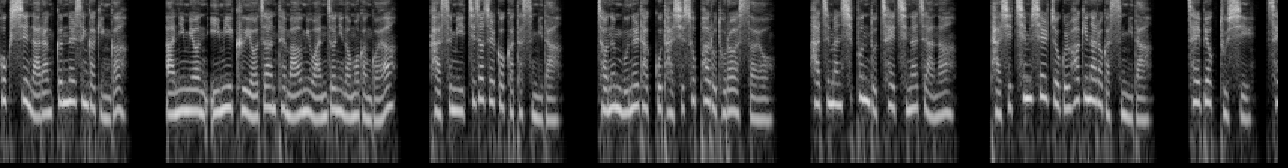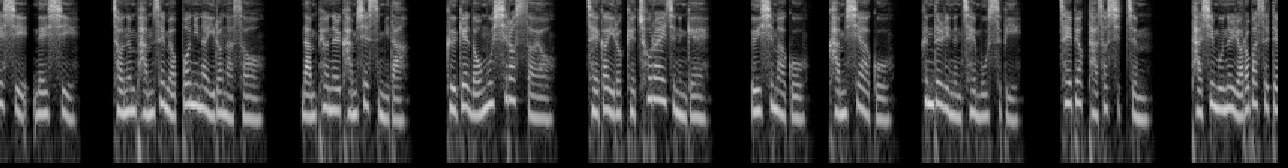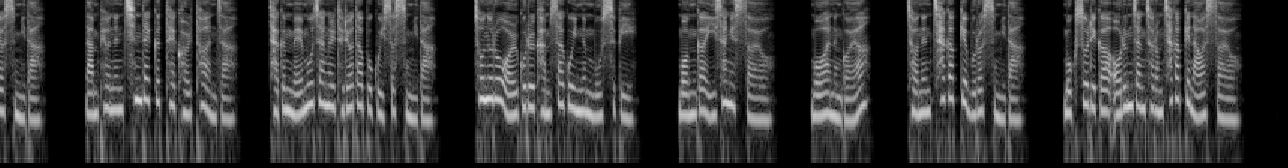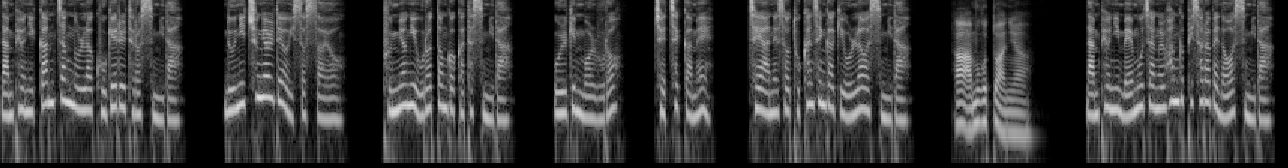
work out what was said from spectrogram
혹시 나랑 끝낼 생각인가? 아니면 이미 그 여자한테 마음이 완전히 넘어간 거야? 가슴이 찢어질 것 같았습니다. 저는 문을 닫고 다시 소파로 돌아왔어요. 하지만 10분도 채 지나지 않아 다시 침실 쪽을 확인하러 갔습니다. 새벽 2시, 3시, 4시. 저는 밤새 몇 번이나 일어나서 남편을 감시했습니다. 그게 너무 싫었어요. 제가 이렇게 초라해지는 게 의심하고 감시하고 흔들리는 제 모습이 새벽 5시쯤 다시 문을 열어봤을 때였습니다. 남편은 침대 끝에 걸터 앉아 작은 메모장을 들여다보고 있었습니다. 손으로 얼굴을 감싸고 있는 모습이 뭔가 이상했어요. 뭐 하는 거야? 저는 차갑게 물었습니다. 목소리가 얼음장처럼 차갑게 나왔어요. 남편이 깜짝 놀라 고개를 들었습니다. 눈이 충혈되어 있었어요. 분명히 울었던 것 같았습니다. 울긴 뭘 울어? 죄책감에 제 안에서 독한 생각이 올라왔습니다. 아, 아무것도 아니야. 남편이 메모장을 황급히 서랍에 넣었습니다.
